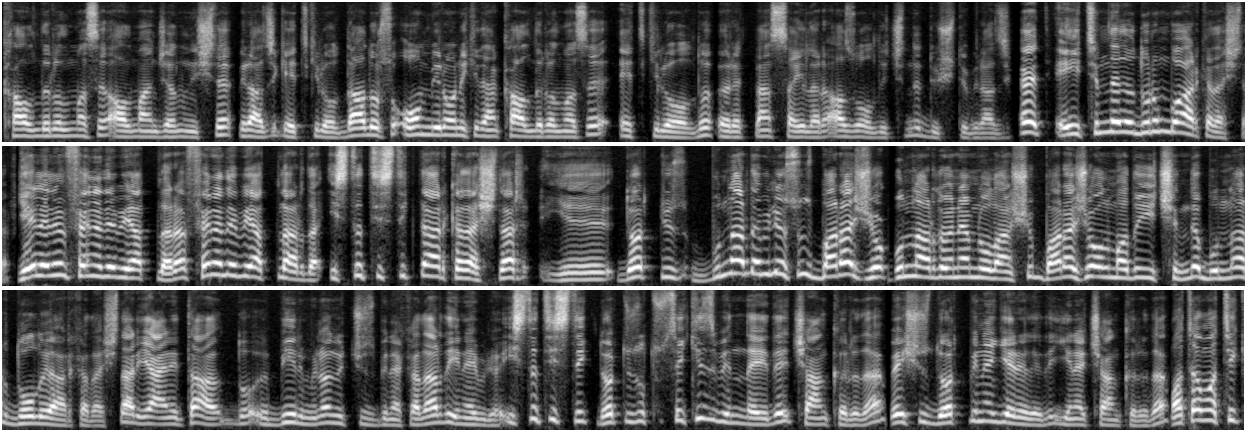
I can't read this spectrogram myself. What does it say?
kaldırılması Almancanın işte birazcık etkili oldu. Daha doğrusu 11-12'den kaldırılması etkili oldu. Öğretmen sayıları az olduğu için de düştü birazcık. Evet eğitimde de durum bu arkadaşlar. Gelelim fen edebiyatlara. Fen edebiyatlarda istatistikte arkadaşlar e, 400 bunlar da biliyorsunuz baraj yok. Bunlarda önemli olan şu baraj olmadığı için de bunlar doluyor arkadaşlar. Yani ta do- 1 milyon 300 bine kadar da inebiliyor. İstatistik 438 bindeydi Çankırı'da. 504 bine geriledi yine Çankırı'da. Matematik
